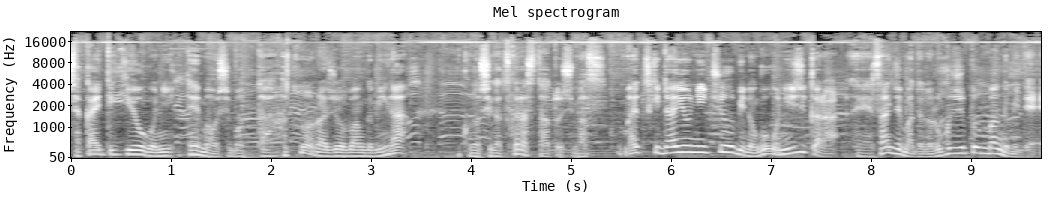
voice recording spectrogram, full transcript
社会的用語にテーマを絞った初のラジオ番組がこの4月からスタートします。毎月第4日曜日の午後2時から3時までの60分番組で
